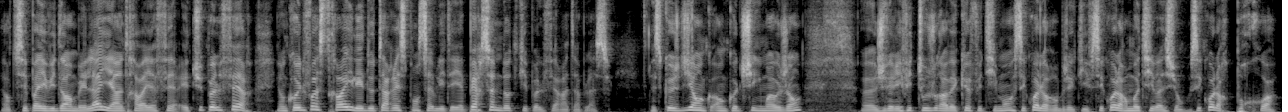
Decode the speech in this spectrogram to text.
Alors c'est pas évident, mais là il y a un travail à faire et tu peux le faire. Et encore une fois, ce travail il est de ta responsabilité. Il y a personne d'autre qui peut le faire à ta place. Et ce que je dis en, coaching moi aux gens, euh, je vérifie toujours avec eux effectivement, c'est quoi leur objectif, c'est quoi leur motivation, c'est quoi leur pourquoi.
